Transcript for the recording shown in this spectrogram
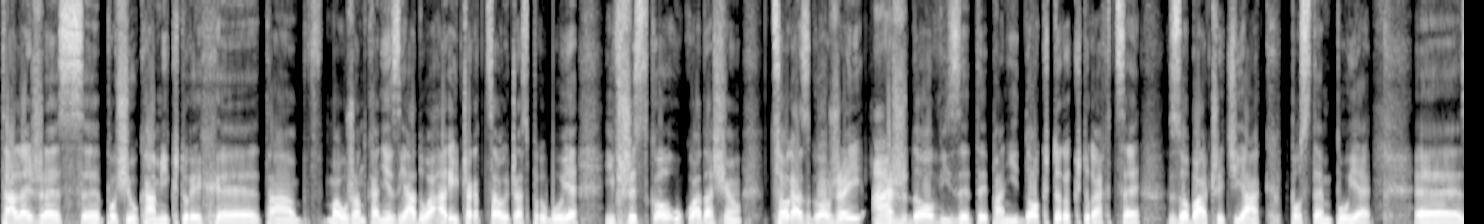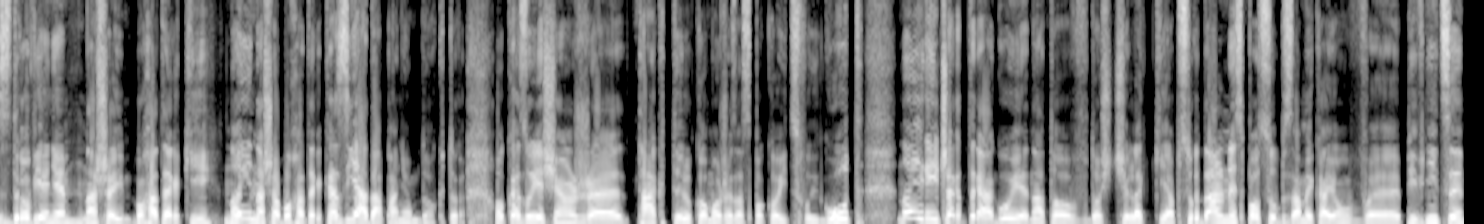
talerze z e, posiłkami, których e, ta małżonka nie zjadła, a Richard cały czas próbuje i wszystko układa się coraz gorzej, aż do wizyty pani doktor, która chce zobaczyć, jak postępuje e, zdrowienie naszej bohaterki. No i nasza bohaterka zjada panią doktor. Okazuje się, że tak tylko może zaspokoić swój głód. No i Richard reaguje na to w dość lekki, absurdalny sposób. Zamyka ją w piwnicy,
